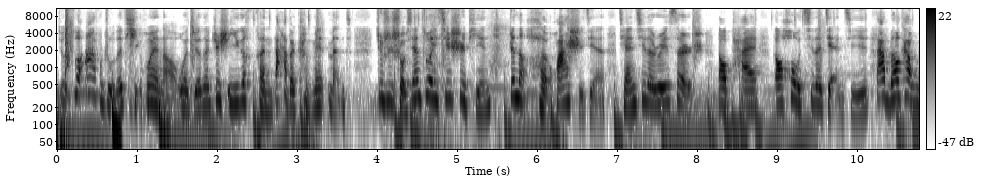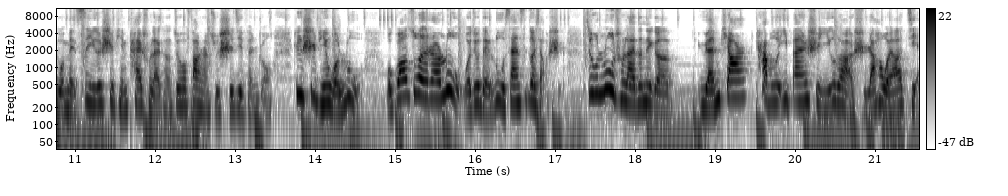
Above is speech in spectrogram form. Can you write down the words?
就做 UP 主的体会呢，我觉得这是一个很大的 commitment。就是首先做一期视频真的很花时间，前期的 research 到拍到后期的剪辑，大家不要看我每次一个视频拍出来，可能最后放上去十几分钟，这个视频我录，我光坐在这儿录，我就得录三四个小时，最后录出来的那个原片儿差不多一般是一个多小时，然后我要剪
